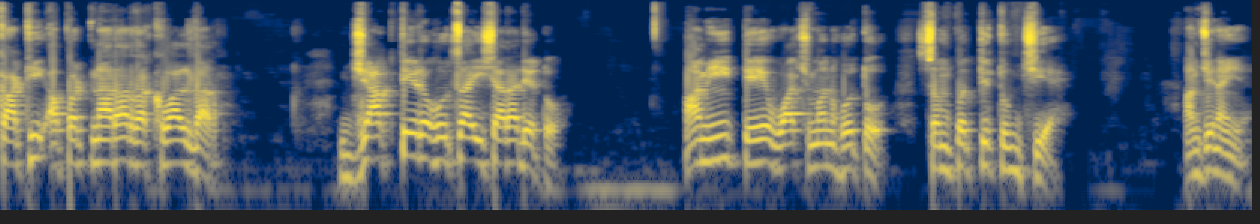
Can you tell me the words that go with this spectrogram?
काठी आपटणारा रखवालदार जागते रहोचा इशारा देतो. आम्ही ते वॉचमन होतो. संपत्ती तुमची आहे. आमची नाही आहे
